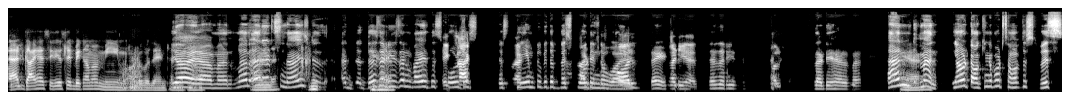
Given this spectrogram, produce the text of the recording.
That guy has seriously become a meme all over the internet Yeah, now. yeah, man, man, and And- it's nice. To, uh, th- there's a reason why the sport Exact- is is claimed to be the best sport in the world, right? bloody hell There's a reason. All- Bloody hell, man. And Yeah. man, now talking about some of the Swiss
